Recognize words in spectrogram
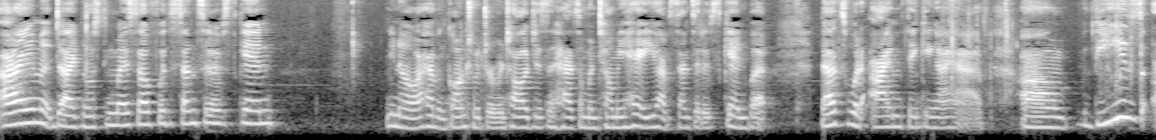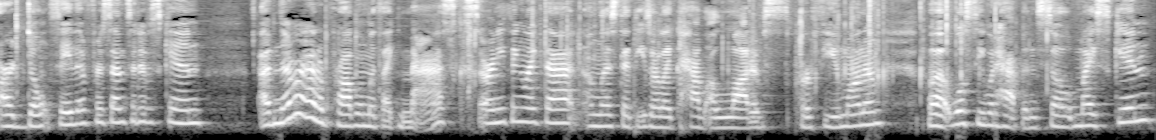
I'm diagnosing myself with sensitive skin. You know, I haven't gone to a dermatologist and had someone tell me, hey, you have sensitive skin, but that's what I'm thinking I have. Um, these are, don't say they're for sensitive skin. I've never had a problem with like masks or anything like that, unless that these are like have a lot of perfume on them. But we'll see what happens. So my skin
